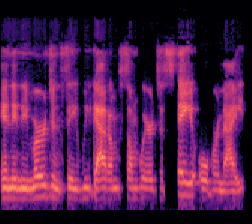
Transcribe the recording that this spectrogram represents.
in an emergency, we got them somewhere to stay overnight.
